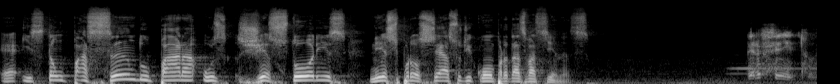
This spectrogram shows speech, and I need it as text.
é, estão passando para os gestores nesse processo de compra das vacinas? Perfeito.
